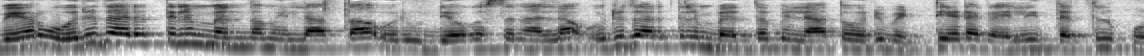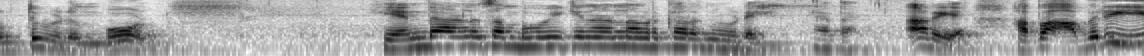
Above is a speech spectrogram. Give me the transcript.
വേറെ ഒരു തരത്തിലും ബന്ധമില്ലാത്ത ഒരു ഉദ്യോഗസ്ഥനല്ല ഒരു തരത്തിലും ബന്ധമില്ലാത്ത ഒരു വ്യക്തിയുടെ കയ്യിൽ ഇത്തരത്തിൽ കൊടുത്തു വിടുമ്പോൾ എന്താണ് സംഭവിക്കുന്നതെന്ന് അവർക്ക് അറിഞ്ഞൂടെ അറിയാം. അപ്പൊ അവർ ഈ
